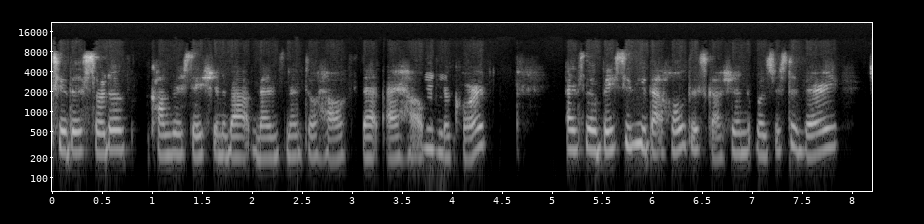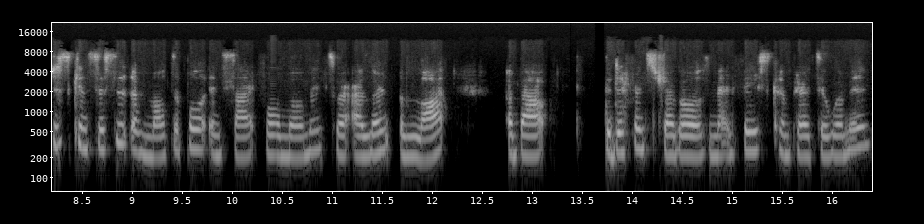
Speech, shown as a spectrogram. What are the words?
to this sort of conversation about men's mental health that I helped mm-hmm. record. And so basically, that whole discussion was just a very, just consisted of multiple insightful moments where I learned a lot about the different struggles men face compared to women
